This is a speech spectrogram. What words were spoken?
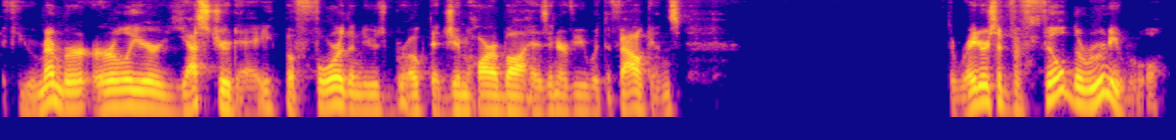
if you remember earlier yesterday, before the news broke that Jim Harbaugh has interviewed with the Falcons, the Raiders had fulfilled the Rooney rule,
